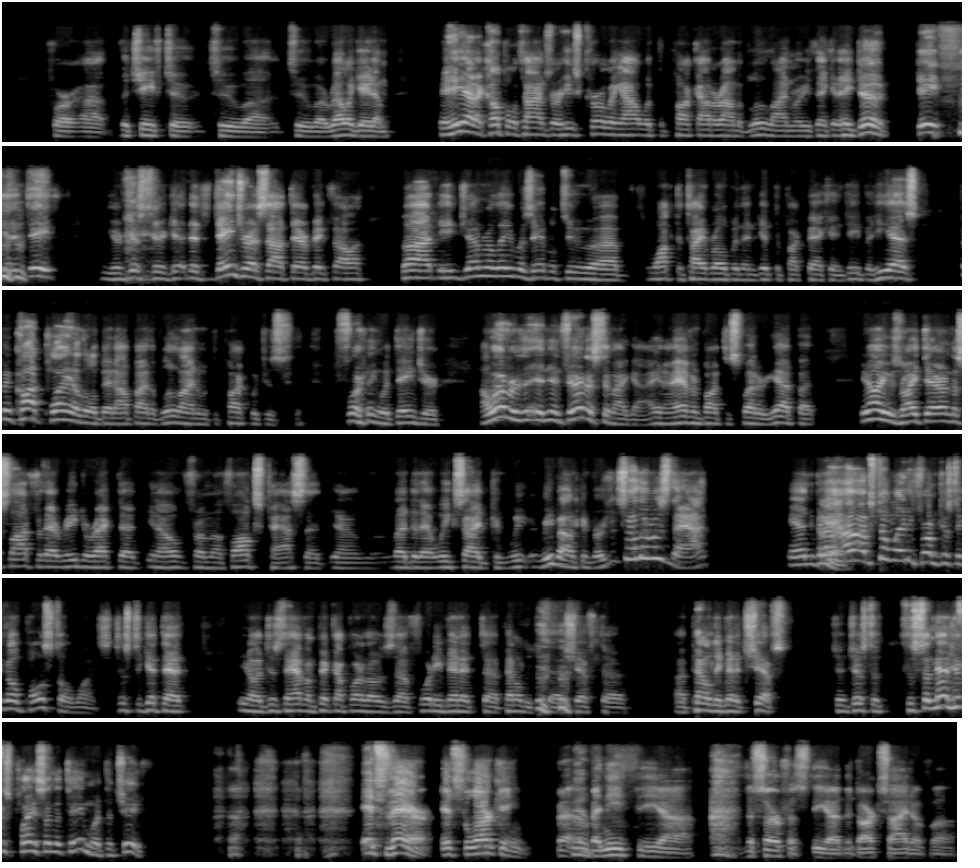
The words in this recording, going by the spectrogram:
for uh, the chief to to uh, to uh, relegate him. I mean, he had a couple of times where he's curling out with the puck out around the blue line, where you're thinking, "Hey, dude, deep, get it deep. You're just you're getting, it's dangerous out there, big fella. But he generally was able to uh, walk the tightrope and then get the puck back in deep. But he has been caught playing a little bit out by the blue line with the puck, which is flirting with danger. However, in, in fairness to my guy, and I haven't bought the sweater yet, but you know, he was right there in the slot for that redirect that, you know, from a Faulk's pass that, you know, led to that weak side con- rebound conversion. So there was that. And but yeah. I, am still waiting for him just to go postal once, just to get that, you know, just to have him pick up one of those uh, 40 minute uh, penalty uh, shift, uh, uh, penalty minute shifts, to just to, to cement his place on the team with the chief. it's there. It's lurking yeah. beneath the uh, the surface, the uh, the dark side of uh,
